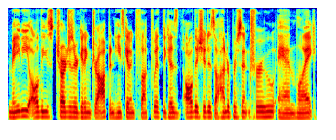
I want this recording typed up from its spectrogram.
maybe all these charges are getting dropped and he's getting fucked with because all this shit is hundred percent true and like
